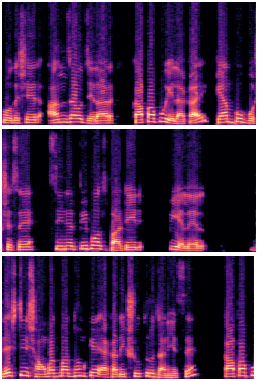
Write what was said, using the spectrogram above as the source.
প্রদেশের আনজাও জেলার কাপাপু এলাকায় ক্যাম্পও বসেছে চীনের পিপলস পার্টির পিএলএল। দেশটির সংবাদ মাধ্যমকে একাধিক সূত্র জানিয়েছে, কাপাপু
